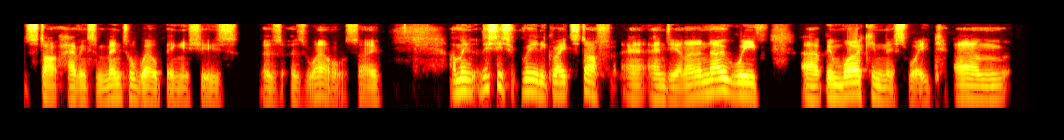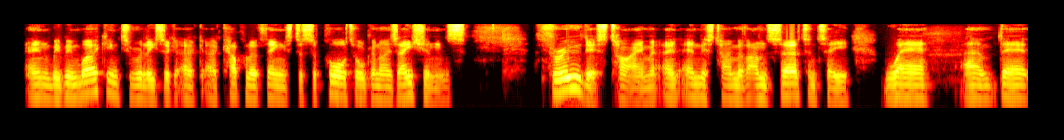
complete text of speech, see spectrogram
start having some mental well-being issues as as well so I mean, this is really great stuff, Andy. And I know we've uh, been working this week, um, and we've been working to release a, a, a couple of things to support organizations through this time and, and, this time of uncertainty where um, there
